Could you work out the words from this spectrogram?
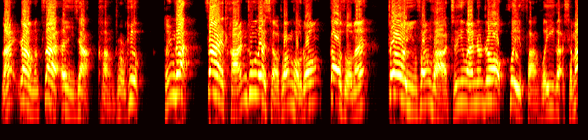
来，让我们再摁一下 Ctrl Q。同学们看，在弹出的小窗口中，告诉我们 join 方法执行完成之后会返回一个什么？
